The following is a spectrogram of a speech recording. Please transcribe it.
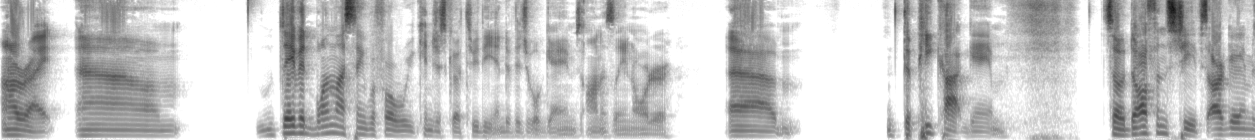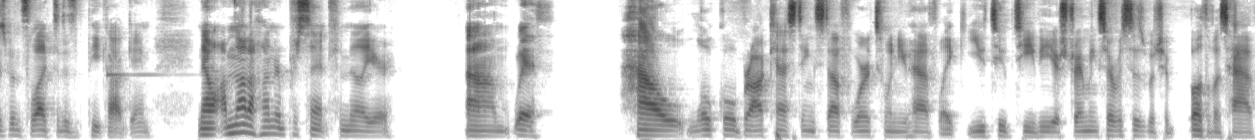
All right. Um, David, one last thing before we can just go through the individual games, honestly, in order. Um, the Peacock game. So, Dolphins Chiefs, our game has been selected as the Peacock game. Now, I'm not 100% familiar um, with how local broadcasting stuff works when you have like YouTube TV or streaming services, which both of us have.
